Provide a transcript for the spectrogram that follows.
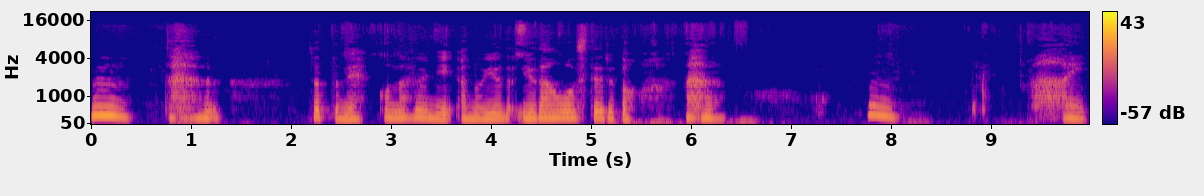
うん。ちょっとね、こんな風に、あの、油断をしてると。うん。はい。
